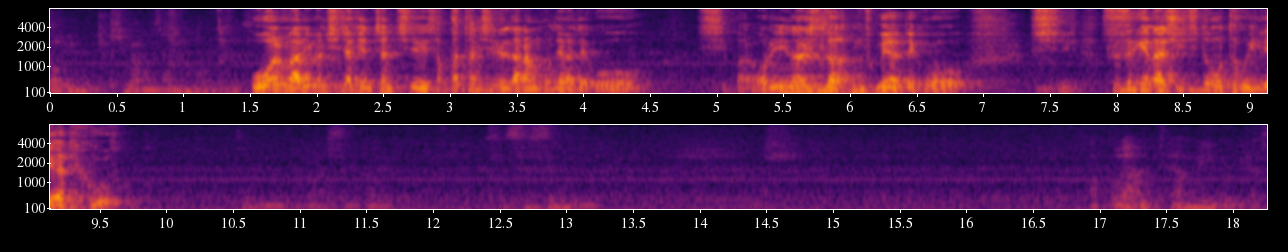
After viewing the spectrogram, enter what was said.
그럼 기말고사는 5월 말이면 진짜 괜찮지. 석가탄신일 나랑 보내야 되고, 씨발 어린이날도 나랑 보내야 되고, 씨, 스승이나 쉬지도 못하고 이래야 되고. 아 뭐야 대한민국이라서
